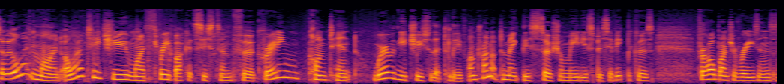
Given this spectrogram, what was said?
So, with all that in mind, I want to teach you my three bucket system for creating content wherever you choose for that to live. I'm trying not to make this social media specific because for a whole bunch of reasons,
